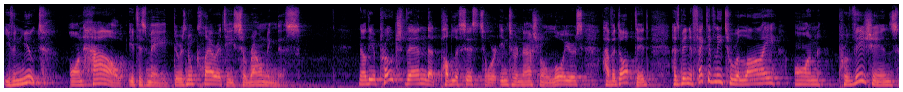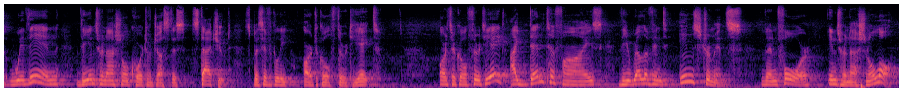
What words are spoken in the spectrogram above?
even mute, on how it is made. There is no clarity surrounding this. Now, the approach then that publicists or international lawyers have adopted has been effectively to rely on provisions within the International Court of Justice statute, specifically Article 38. Article 38 identifies the relevant instruments then for international law.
